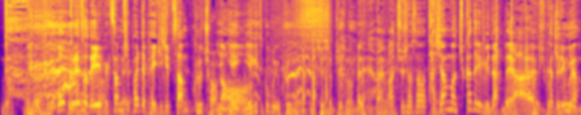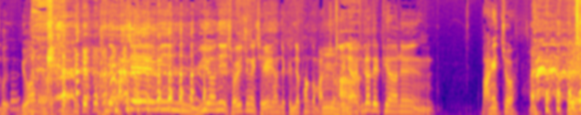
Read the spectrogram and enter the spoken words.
네. 어, 그래서 내일 138대 123? 그렇죠. 얘, 어. 얘, 얘기 듣고 보니까 그러네요. 아, 죄송, 죄송합니다. 네, 아, 맞추셔서 다시 한번 축하드립니다. 네, 아, 뭐 축하드리고요. 기분이 뭐 묘하네요. 네. 근데 박재민 위원이 저희 중에 제일 현재 근접한 건 맞죠. 음. 왜냐하면 아. 필라델피아는 망했죠. 그렇죠.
